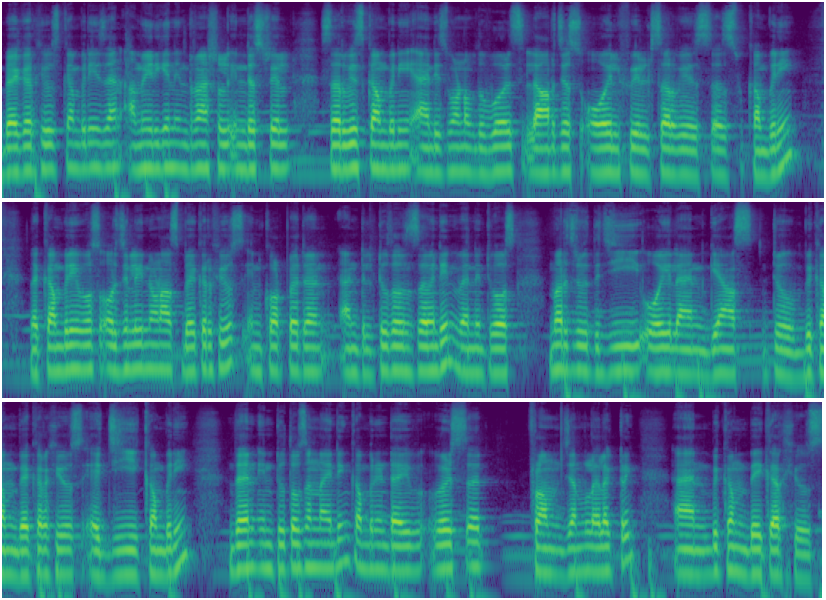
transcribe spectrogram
Baker Hughes Company is an American international industrial service company and is one of the world's largest oil field services company. The company was originally known as Baker Hughes Incorporated until 2017 when it was merged with GE Oil and Gas to become Baker Hughes, a GE company. Then in 2019, company diversified from General Electric and become Baker Hughes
